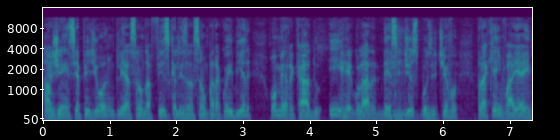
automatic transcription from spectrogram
a agência pediu a ampliação da fiscalização para coibir o mercado irregular desse dispositivo para quem vai aí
